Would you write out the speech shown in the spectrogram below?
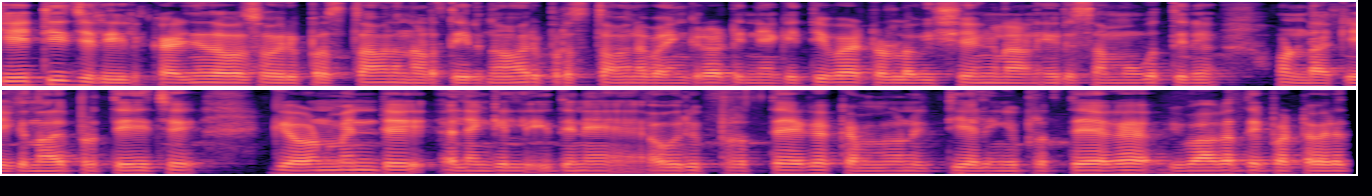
കെ ടി ജലീൽ കഴിഞ്ഞ ദിവസം ഒരു പ്രസ്താവന നടത്തിയിരുന്നു. ആ ഒരു പ്രസ്താവന ഭയങ്കരമായിട്ട് നെഗറ്റീവായിട്ടുള്ള വിഷയങ്ങളാണ് ഈ ഒരു സമൂഹത്തിന് ഉണ്ടാക്കിയിരിക്കുന്നത്. അത് പ്രത്യേകിച്ച് ഗവൺമെന്റ് അല്ലെങ്കിൽ ഇതിനെ ഒരു പ്രത്യേക കമ്മ്യൂണിറ്റി അല്ലെങ്കിൽ പ്രത്യേക വിഭാഗത്തിൽപ്പെട്ടവരെ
